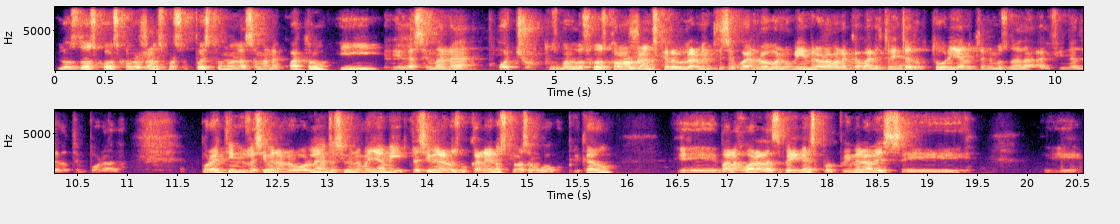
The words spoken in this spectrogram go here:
los dos juegos con los Rams, por supuesto, uno en la semana 4 y en la semana 8. Entonces, bueno, los juegos con los Rams que regularmente se juegan luego en noviembre, ahora van a acabar el 30 de octubre y ya no tenemos nada al final de la temporada. Por ahí tienen, reciben a Nueva Orleans, reciben a Miami, reciben a los Bucaneros, que va a ser un juego complicado. Eh, van a jugar a Las Vegas por primera vez. Eh, eh,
